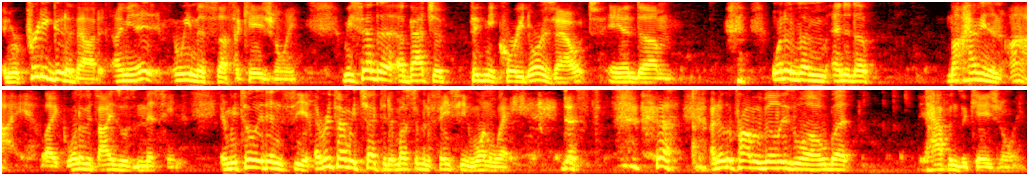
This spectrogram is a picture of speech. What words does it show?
And we're pretty good about it. I mean, it, we miss stuff occasionally. We send a, a batch of pygmy corydoras out, and um, one of them ended up not having an eye. Like one of its eyes was missing, and we totally didn't see it. Every time we checked it, it must have been facing one way. Just, I know the probability is low, but it happens occasionally.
